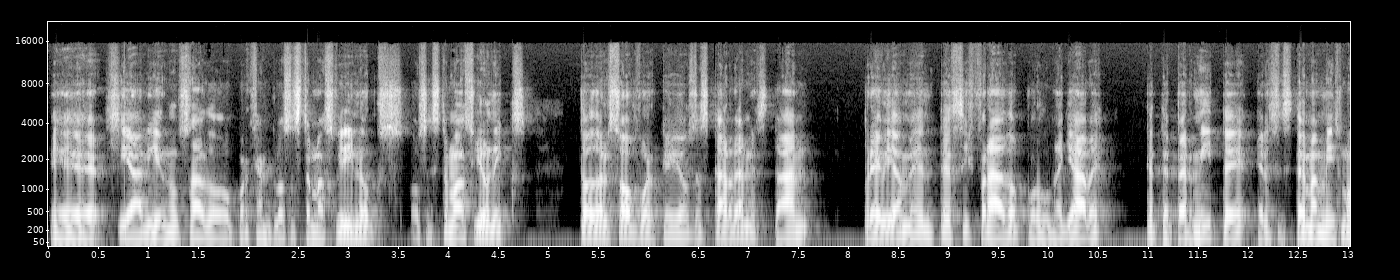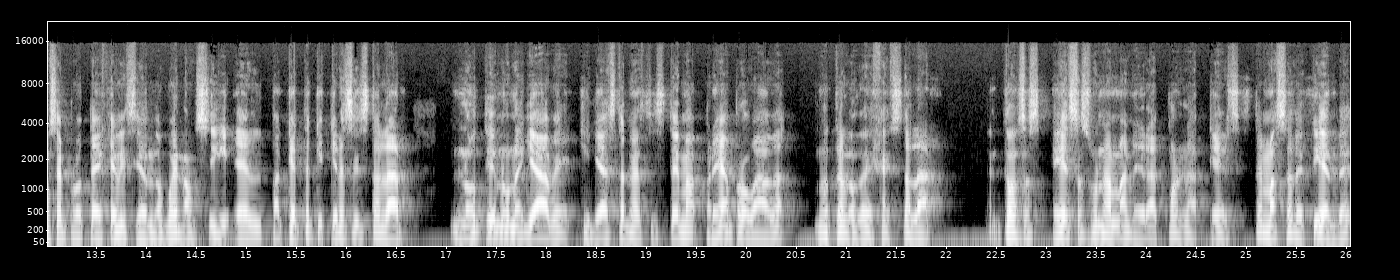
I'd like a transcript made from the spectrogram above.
Eh, si alguien ha usado, por ejemplo, sistemas Linux o sistemas Unix, todo el software que ellos descargan están previamente cifrado por una llave que te permite, el sistema mismo se protege diciendo, bueno, si el paquete que quieres instalar no tiene una llave que ya está en el sistema preaprobada, no te lo deja instalar. Entonces, esa es una manera con la que el sistema se defiende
